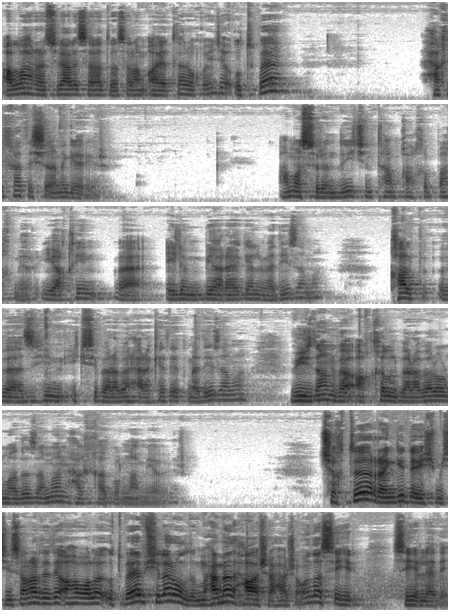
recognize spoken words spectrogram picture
Allah Resulü Aleyhisselatü Vesselam ayetler okuyunca Utbe hakikat ışığını görüyor. Ama süründüğü için tam kalkıp bakmıyor. Yakin ve ilim bir araya gelmediği zaman, kalp ve zihin ikisi beraber hareket etmediği zaman, vicdan ve akıl beraber olmadığı zaman hakikat bulunamayabilir. Çıktı, rengi değişmiş. İnsanlar dedi, aha valla Utbe'ye bir şeyler oldu. Muhammed haşa haşa, onu da sihir, sihirledi.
